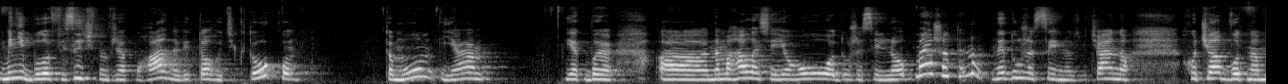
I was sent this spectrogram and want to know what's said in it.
мені було фізично вже погано від того Тіктоку, тому я якби а, намагалася його дуже сильно обмежити. Ну, не дуже сильно, звичайно, хоча б от на,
